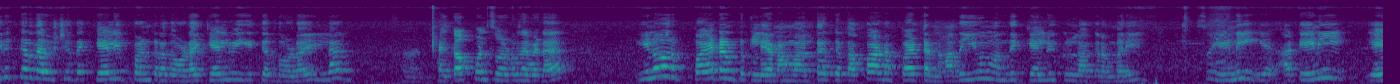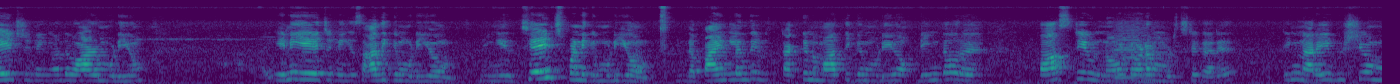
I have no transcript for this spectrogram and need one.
இருக்கிறத விஷயத்த கேள்வி பண்ணுறதோட கேள்வி கேட்கறதோட இல்லை அது தப்புன்னு சொல்றதை விட இன்னொரு பேட்டர்ன் இருக்கு இல்லையா? நம்ம இருக்க தப்பான பேட்டர்ன் அதையும் வந்து கேள்விக்குள்ளாக்குற மாதிரி. So any at any age நீங்கள் வந்து வாழ முடியும். எனி ஏஜ் நீங்க சாதிக்க முடியும். நீங்கள் சேஞ்ச் பண்ணிக்க முடியும். இந்த பாயிண்ட்ல இருந்து டக்குன்னு மாற்றிக்க முடியும் அப்படிங்கிற ஒரு பாசிட்டிவ் நோட்டோட முடிச்சிருக்காரு. திங்க் நிறைய விஷயம்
